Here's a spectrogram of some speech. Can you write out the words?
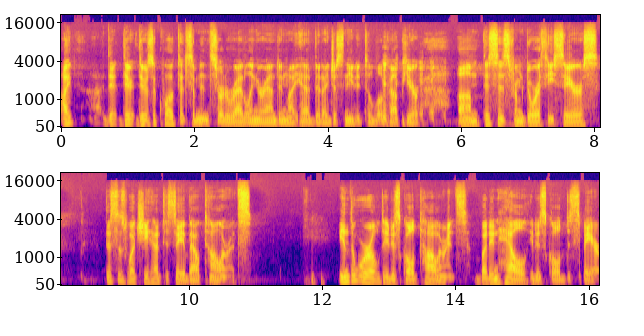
I, there, there, there's a quote that's been sort of rattling around in my head that I just needed to look up here. Um, this is from Dorothy Sayers. This is what she had to say about tolerance. In the world, it is called tolerance, but in hell, it is called despair.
